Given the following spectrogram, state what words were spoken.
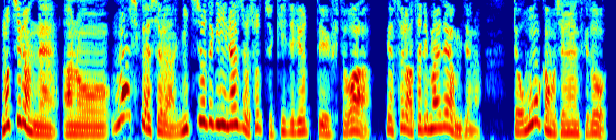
もちろんね、あのー、もしかしたら日常的にラジオしょっちゅう聞いてるよっていう人は、いや、それ当たり前だよ、みたいな、って思うかもしれないんですけど、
